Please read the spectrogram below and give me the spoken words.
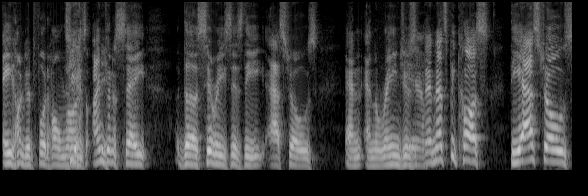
800 foot home runs, I'm going to say the series is the Astros and, and the Rangers. Yeah. And that's because the Astros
